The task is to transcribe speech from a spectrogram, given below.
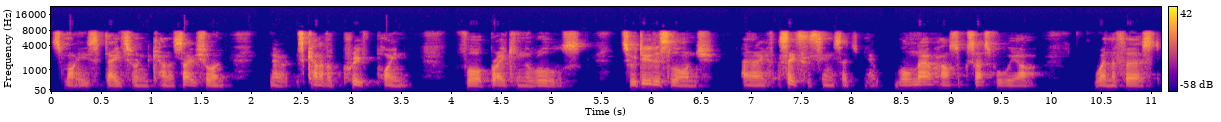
smart use of data and kind of social. And, you know, it's kind of a proof point for breaking the rules. So we do this launch and I say to the team, said, you know, we'll know how successful we are when the first,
